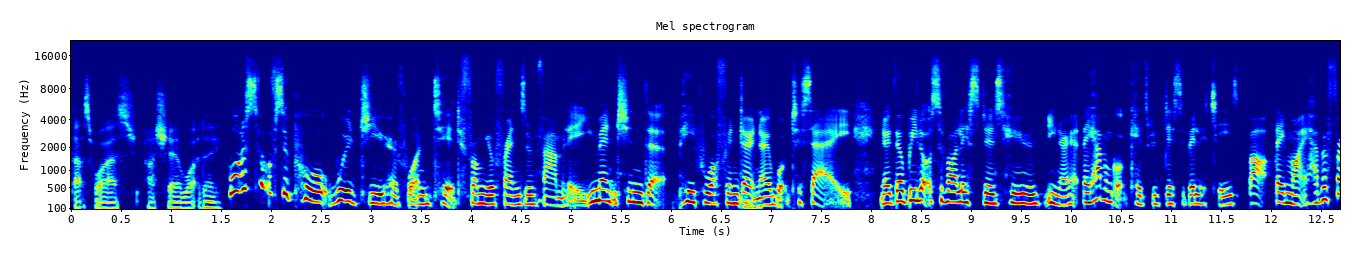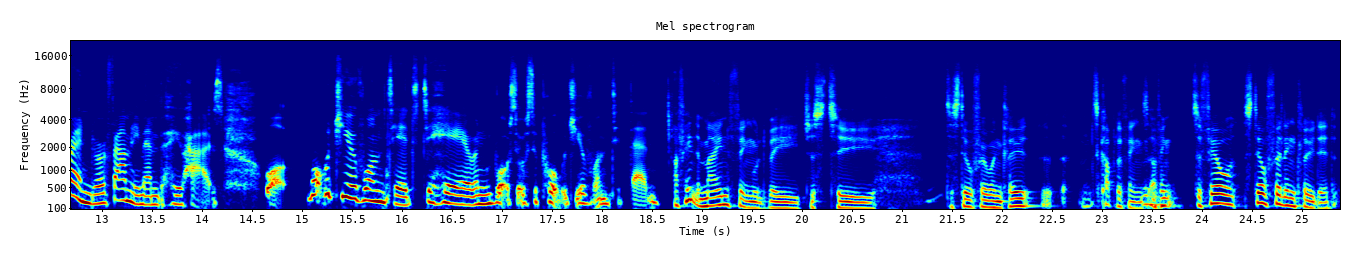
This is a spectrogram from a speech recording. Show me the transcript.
that's why I, sh- I, share what I do. What sort of support would you have wanted from your friends and family? You mentioned that people often don't mm. know what to say. You know, there'll be lots of our listeners who, you know, they haven't got kids with disabilities, but they might have a friend or a family member who has. What what would you have wanted to hear, and what sort of support would you have wanted then? I think the main thing would be just to to still feel included. It's a couple of things. Mm. I think to feel still feel included,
